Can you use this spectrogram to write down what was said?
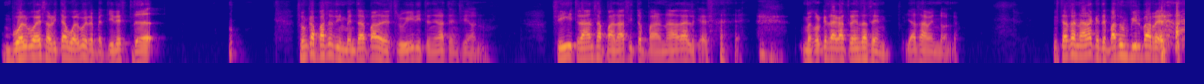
Vuelvo es, ahorita vuelvo y repetir es... Son capaces de inventar para destruir y tener atención. Sí, tranza, parásito, para nada. Mejor que se haga trenzas en, ya saben dónde. Estás a nada que te pase un fil barrera.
